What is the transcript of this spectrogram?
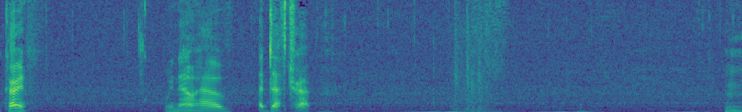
Okay. We now have a death trap. Hmm.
